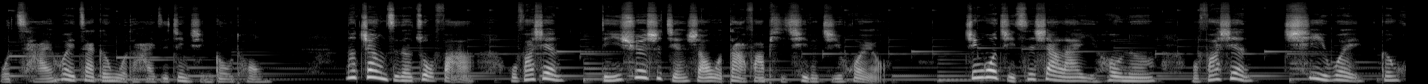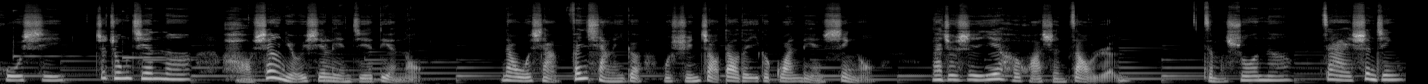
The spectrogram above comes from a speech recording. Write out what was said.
我才会再跟我的孩子进行沟通。那这样子的做法，我发现的确是减少我大发脾气的机会哦。经过几次下来以后呢，我发现气味跟呼吸这中间呢，好像有一些连接点哦。那我想分享一个我寻找到的一个关联性哦，那就是耶和华神造人。怎么说呢？在圣经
